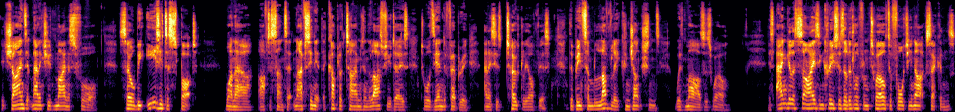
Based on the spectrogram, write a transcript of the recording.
It shines at magnitude minus four, so it will be easy to spot one hour after sunset. And I've seen it a couple of times in the last few days towards the end of February, and it is totally obvious. There have been some lovely conjunctions with Mars as well. Its angular size increases a little from 12 to 14 arc seconds,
